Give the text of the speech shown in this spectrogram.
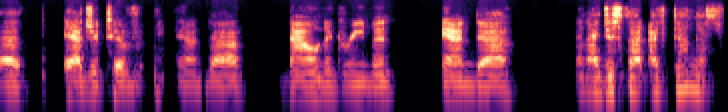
uh, adjective and uh, noun agreement, and uh, and I just thought I've done this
